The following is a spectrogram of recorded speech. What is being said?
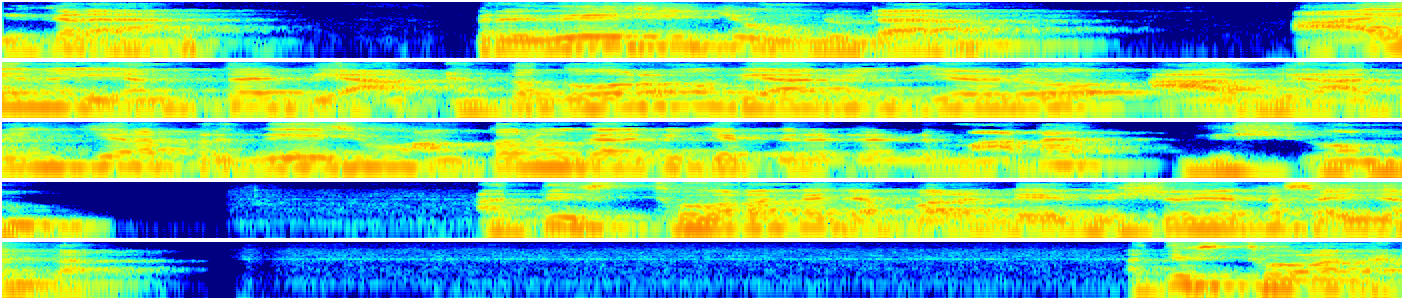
ఇక్కడ ప్రవేశించి ఉండుట ఆయన ఎంత వ్యా ఎంత దూరం వ్యాపించాడో ఆ వ్యాపించిన ప్రదేశం అంతను కలిపి చెప్పినటువంటి మాట విశ్వం. అతి స్థూలంగా చెప్పాలంటే విశ్వం యొక్క సైజ్ ఎంత? అతి స్థూలంగా.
